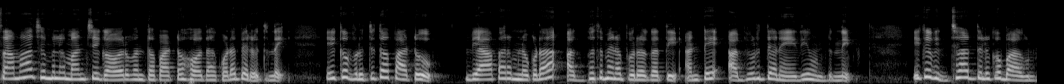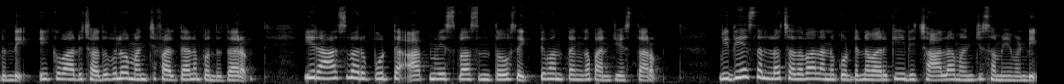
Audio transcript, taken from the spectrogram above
సమాజంలో మంచి గౌరవంతో పాటు హోదా కూడా పెరుగుతుంది. ఇక వృత్తితో పాటు వ్యాపారంలో కూడా అద్భుతమైన పురోగతి అంటే అభివృద్ధి అనేది ఉంటుంది. ఇక విద్యార్థులకు బాగుంటుంది. ఇక వారు చదువులో మంచి ఫలితాలను పొందుతారు. ఈ రాశి వారు పూర్తి ఆత్మవిశ్వాసంతో శక్తివంతంగా పనిచేస్తారు. విదేశాల్లో చదవాలనుకుంటున్న వారికి ఇది చాలా మంచి సమయం అండి.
